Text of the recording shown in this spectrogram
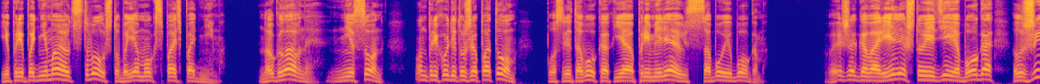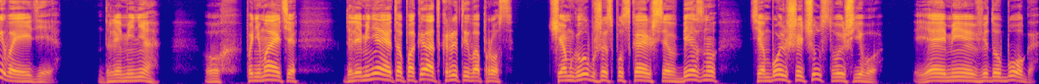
и приподнимают ствол, чтобы я мог спать под ним. Но главное, не сон, он приходит уже потом, после того, как я примиряюсь с собой и Богом. Вы же говорили, что идея Бога — лживая идея. Для меня. Ох, понимаете, для меня это пока открытый вопрос. Чем глубже спускаешься в бездну, тем больше чувствуешь его. Я имею в виду Бога.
